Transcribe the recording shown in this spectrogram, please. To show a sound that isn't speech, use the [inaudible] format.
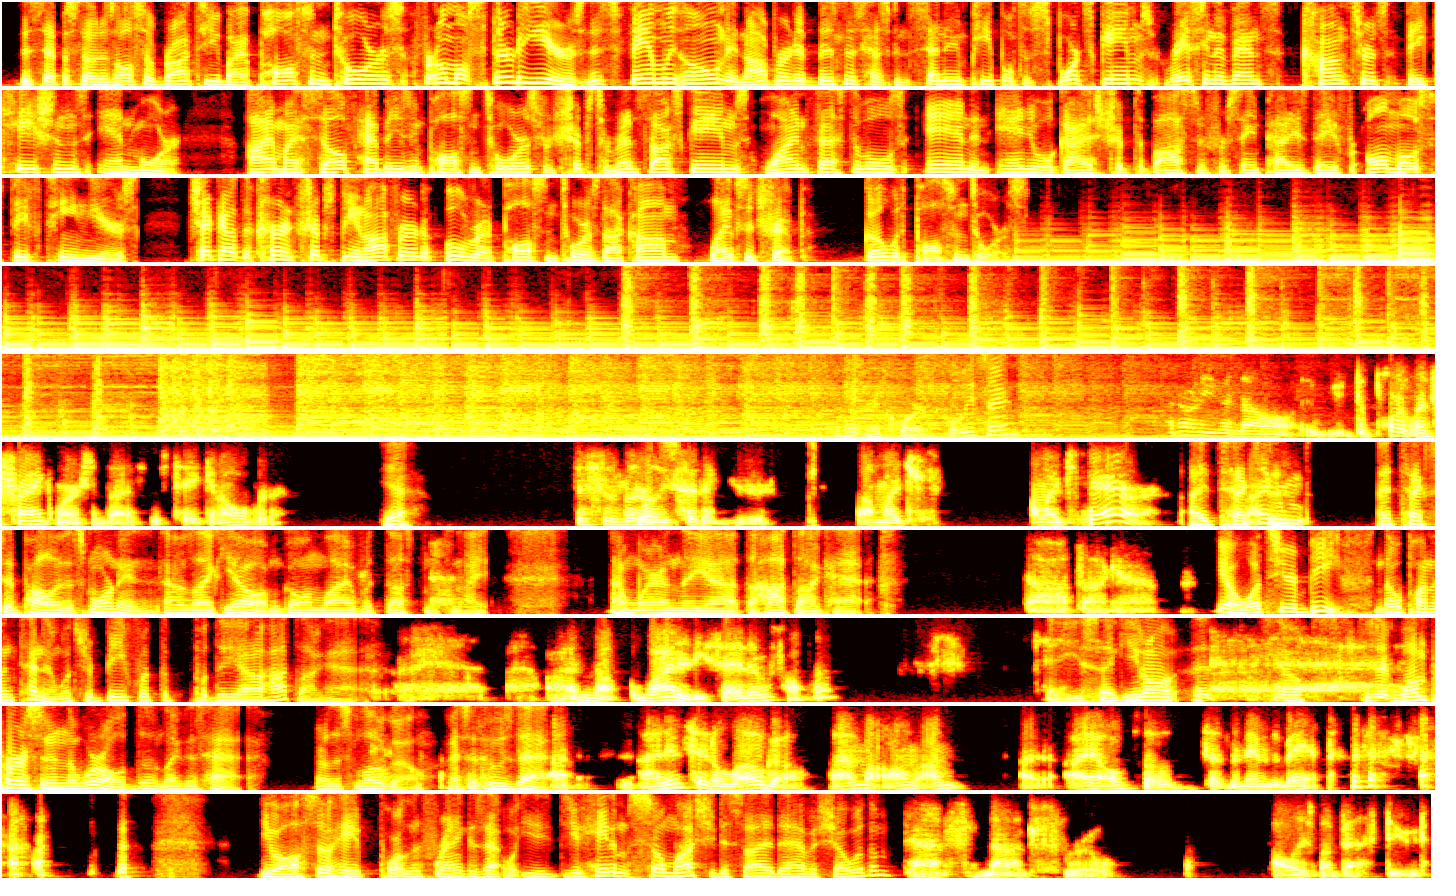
This episode is also brought to you by Paulson Tours. For almost 30 years, this family owned and operated business has been sending people to sports games, racing events, concerts, vacations, and more. I myself have been using Paulson Tours for trips to Red Sox games, wine festivals, and an annual guys trip to Boston for St. Patty's Day for almost 15 years. Check out the current trips being offered over at paulsontours.com. Life's a trip. Go with Paulson Tours. Record. What were you saying? I don't even know. The Portland Frank merchandise was taken over. Yeah. This is literally What's... sitting here on my on my chair. I texted even... I texted Polly this morning. I was like, "Yo, I'm going live with Dustin tonight. I'm wearing the uh, the hot dog hat." The hot dog hat. Yo, what's your beef? No pun intended. What's your beef with the the uh, hot dog hat? I'm not. Why did he say there was something? And he's like, you don't, uh, you know, he's like, one person in the world doesn't like this hat or this logo. I said, who's that? I, I didn't say the logo. I'm, I'm, I'm I, I also said the name of the band. [laughs] you also hate Portland Frank. Is that what you, do you hate him so much you decided to have a show with him? That's not true. Paulie's my best dude.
